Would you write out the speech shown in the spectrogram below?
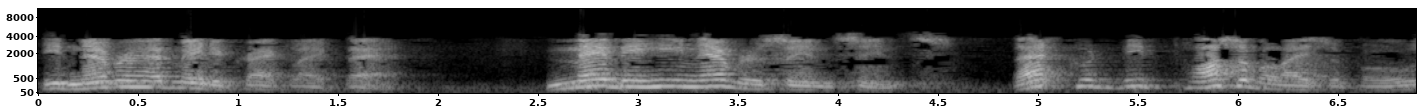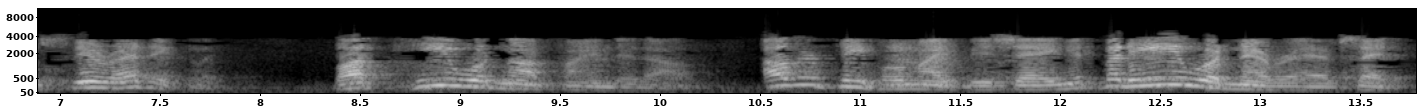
he'd never have made a crack like that. Maybe he never sinned since. That could be possible, I suppose, theoretically. But he would not find it out. Other people might be saying it, but he would never have said it.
